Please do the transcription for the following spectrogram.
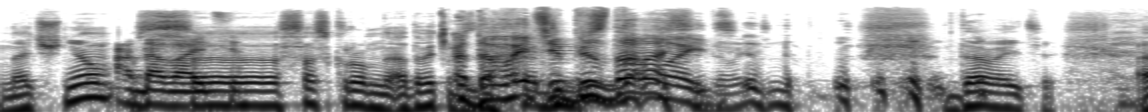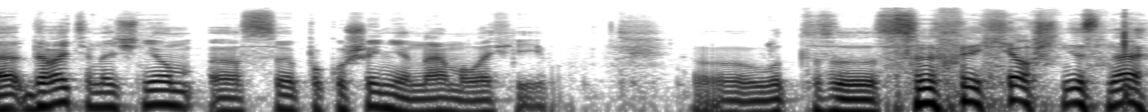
начнем а давайте. С, со скромной. А давайте, а без, давайте без, давайте. Давайте. давайте. А, давайте начнем э, с покушения на Малафеева. Вот э, я уж не знаю,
